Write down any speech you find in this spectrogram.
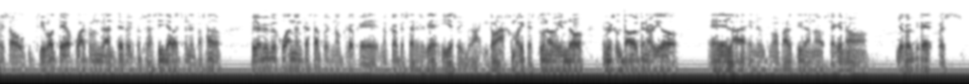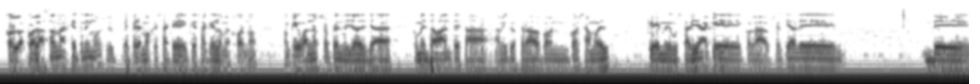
eso, un tribote o jugar con un delantero y cosas así, ya lo he hecho en el pasado. Pero yo creo que jugando en casa, pues no creo que no creo que se arriesgue y eso, y como, dices tú, no viendo el resultado que nos dio eh, la, en el último partido, ¿no? O sea que no, yo creo que pues con, con las armas que tenemos esperemos que saque que saque lo mejor, ¿no? Aunque igual nos sorprende, yo ya comentaba antes a, a micro cerrado con, con Samuel que me gustaría que con la ausencia de de,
